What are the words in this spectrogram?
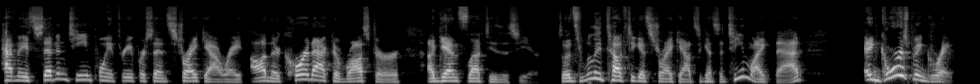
have a 17.3% strikeout rate on their current active roster against lefties this year. So it's really tough to get strikeouts against a team like that. And Gore's been great.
